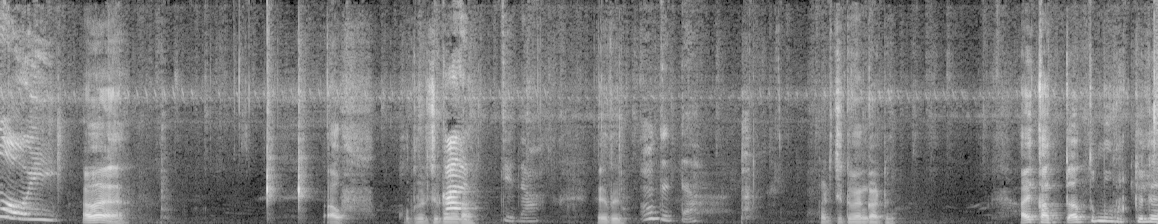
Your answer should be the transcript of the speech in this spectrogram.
പോയി. അതെ. കൊതുകടിച്ചിട്ട് കൊതു കടിച്ചിട്ട് വേടാ ഏത്? കടിച്ചിട്ട് വേഗം കാട്ട്. അത് കത്ത് അത് മുറുക്കില്ലേ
